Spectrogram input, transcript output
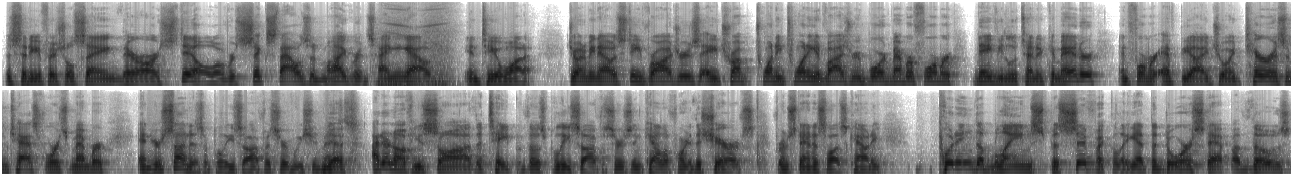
The city officials saying there are still over 6,000 migrants hanging out in Tijuana. Joining me now is Steve Rogers, a Trump 2020 Advisory Board member, former Navy Lieutenant Commander, and former FBI Joint Terrorism Task Force member. And your son is a police officer, we should mention. Yes. I don't know if you saw the tape of those police officers in California, the sheriffs from Stanislaus County, putting the blame specifically at the doorstep of those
